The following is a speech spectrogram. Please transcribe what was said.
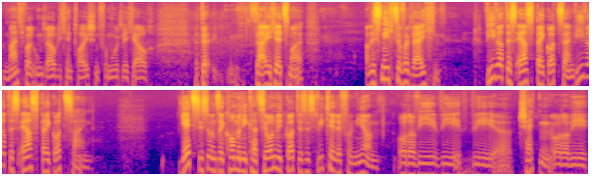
Und manchmal unglaublich enttäuschend, vermutlich auch. Sage ich jetzt mal. Aber das ist nicht zu vergleichen. Wie wird es erst bei Gott sein? Wie wird es erst bei Gott sein? Jetzt ist unsere Kommunikation mit Gott, das ist wie telefonieren oder wie, wie, wie äh, chatten oder wie,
